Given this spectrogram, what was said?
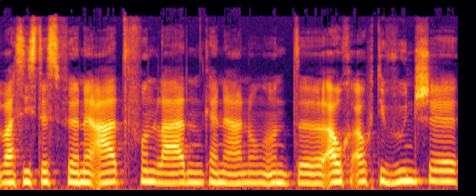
was ist das für eine Art von Laden, keine Ahnung. Und äh, auch, auch die Wünsche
